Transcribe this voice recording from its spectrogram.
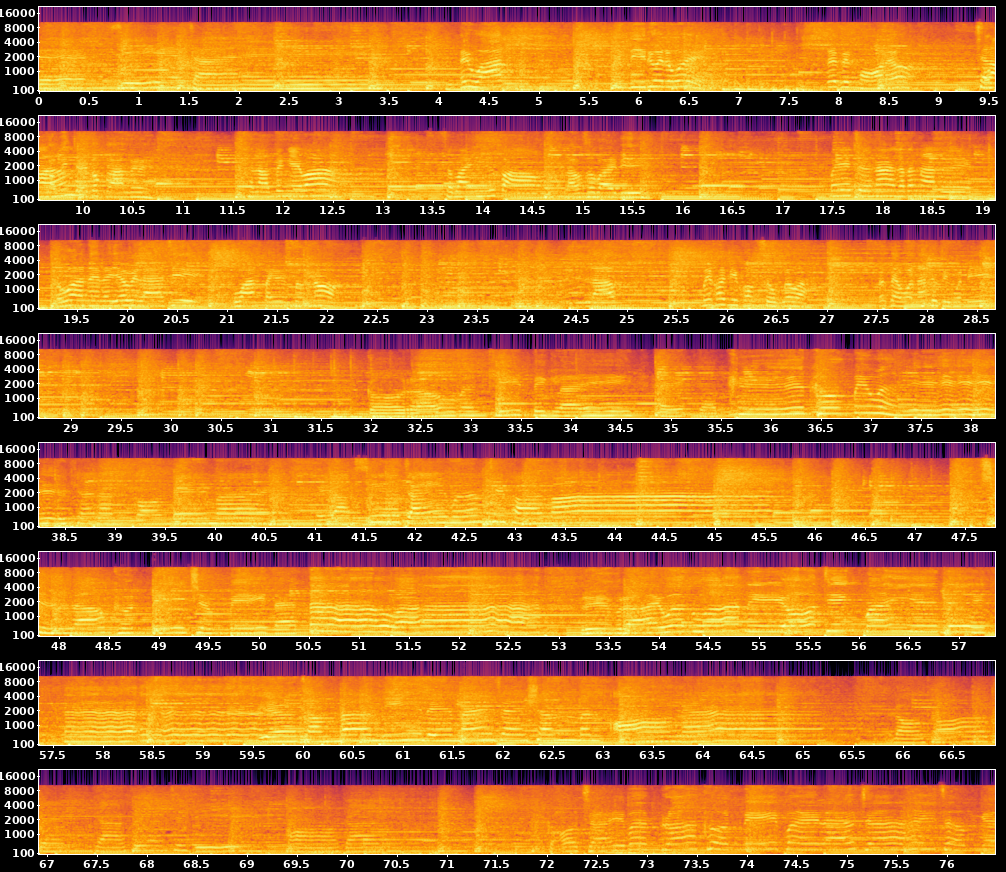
อ เป็นหมอแล้วฉลามสมกับที่ใจต้องการเลย ฉลามเป็นไงบ้าง สบายดีหรือเปล่าหลับสบายดี ไม่ได้เจอหน้ากันตั้งนานเลยแต่ว่าในระยะเวลาที่วานไปเมืองนอกหลับไม่ค่อยมีความสุขเลยว่ะ ตั้งแต่วันนั้นจนถึงวันนี้ ก็เรามันคิดไปไกลให้กลับคืนคงไม่ ไหวแค่นั้นก่อนได้ไหมไม่อยากเสียใจเหมือนที่ผ่านมาเชิฉลามคนนี้จะมีแต่ตาหวานเรื่องรายวันวานๆนี่โยนทิ้งไปได้แค่อย่าทำแบบนี้ได้ไหมใจฉันมันอ่อนนะราขอเใจมันรักคนนี้ไปแล้วจะให้ทำไง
